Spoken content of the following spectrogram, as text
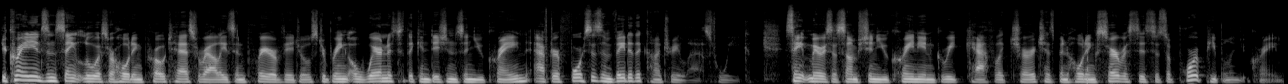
Ukrainians in St. Louis are holding protests, rallies, and prayer vigils to bring awareness to the conditions in Ukraine after forces invaded the country last week. St. Mary's Assumption Ukrainian Greek Catholic Church has been holding services to support people in Ukraine.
